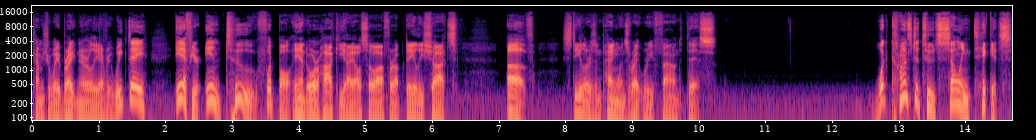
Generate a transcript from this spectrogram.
Comes your way bright and early every weekday. If you're into football and or hockey, I also offer up daily shots of Steelers and Penguins right where you found this. What constitutes selling tickets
